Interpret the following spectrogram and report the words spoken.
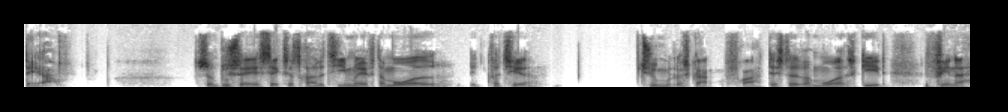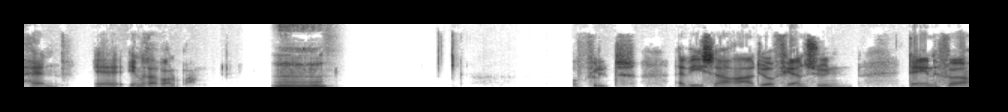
der. Som du sagde, 36 timer efter mordet, et kvarter, 20 minutters gang fra det sted, hvor mordet er sket, finder han øh, en revolver. Mm fyldt aviser, radio og fjernsyn dagene før.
